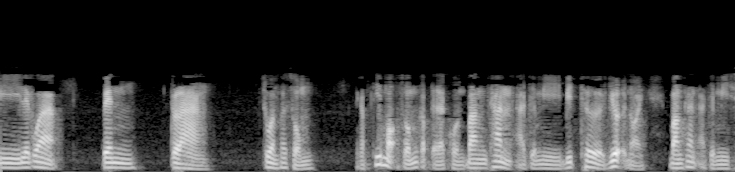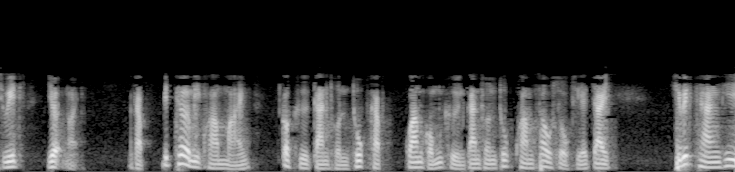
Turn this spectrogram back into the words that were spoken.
มีเรียกว่าเป็นกลางส่วนผสมนะครับที่เหมาะสมกับแต่ละคนบางท่านอาจจะมี bitter เยอะหน่อย บางท่านอาจจะมี sweet เยอะหน่อยนะครับ bitter มีความหมายก็คือการทนทุกข์ครับ ความขมขื่นการทนทุกข์ความเศร้าโศกเสียใจ ชีวิตทางที่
